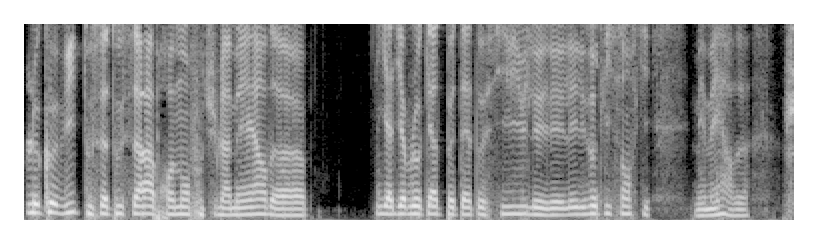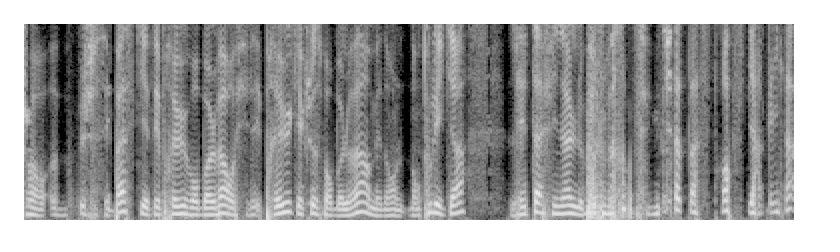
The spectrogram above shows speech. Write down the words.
Le Covid, tout ça, tout ça, a probablement foutu la merde. Il y a Diablo 4 peut-être aussi, les, autres licences qui... Mais merde, genre, je sais pas ce qui était prévu pour Bolvar, ou si c'est prévu quelque chose pour Bolvar, mais dans tous les cas, l'état final de Bolvar, c'est une catastrophe. Il n'y a rien.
